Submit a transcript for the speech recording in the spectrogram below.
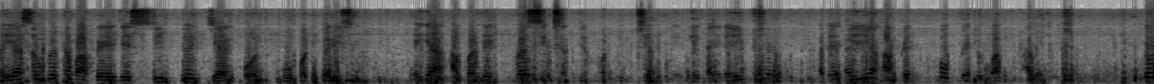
અહીંયા સૌ પ્રથમ આપણે જે સ્વિફ્ટ ચેક બોર્ડ ઓપન કરીશું. અહીંયા આપણને પ્રશિક્ષક જે મોડ્યુલ છે દેખાઈ રહ્યું છે. અને અહીંયા આપણે ખૂબ મેનુમાં આવી જઈશું તો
